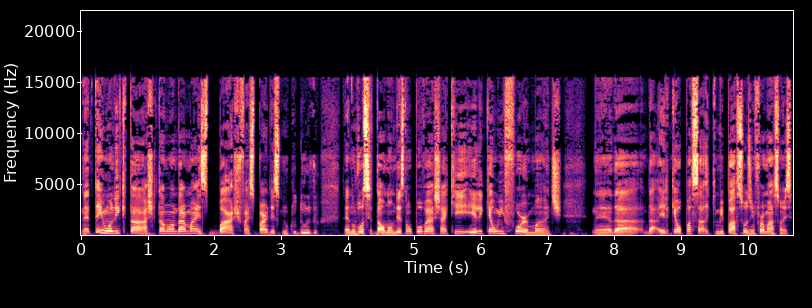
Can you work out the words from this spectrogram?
Né? Tem um ali que tá, acho que está no andar mais baixo, faz parte desse núcleo duro. Né? Não vou citar o nome desse, senão o povo vai achar que ele que é um informante né, da, da, ele que é o que me passou as informações.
